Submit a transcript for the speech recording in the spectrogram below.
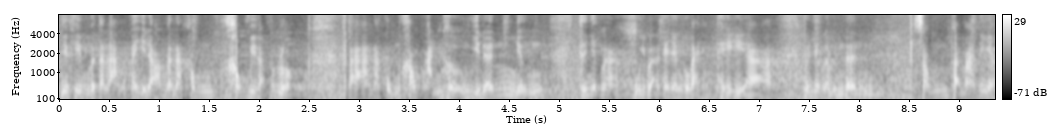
Nhưng khi mà người ta làm một cái gì đó mà nó không không vi phạm pháp luật và nó cũng không ảnh hưởng gì đến những thứ nhất là quyền lợi cá nhân của bạn thì à, tốt nhất là mình nên sống thoải mái với nhau.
